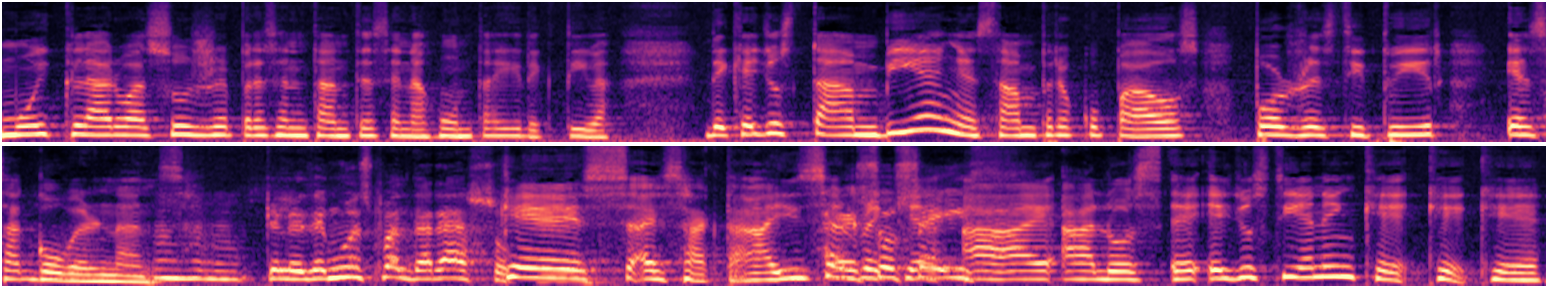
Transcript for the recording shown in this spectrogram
muy claro a sus representantes en la junta directiva de que ellos también están preocupados por restituir esa gobernanza. Que les den un espaldarazo. Que es exacta, ahí se A esos requiere- seis. a, a los eh, ellos tienen que, que, que,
